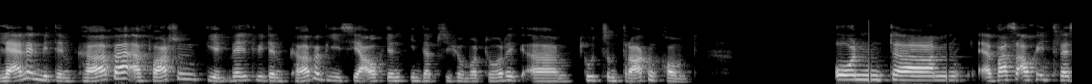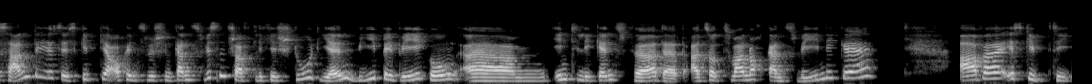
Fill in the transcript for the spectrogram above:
lernen mit dem Körper, erforschen die Welt mit dem Körper, wie es ja auch in, in der Psychomotorik äh, gut zum Tragen kommt. Und ähm, was auch interessant ist, es gibt ja auch inzwischen ganz wissenschaftliche Studien, wie Bewegung ähm, Intelligenz fördert. Also zwar noch ganz wenige, aber es gibt sie.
